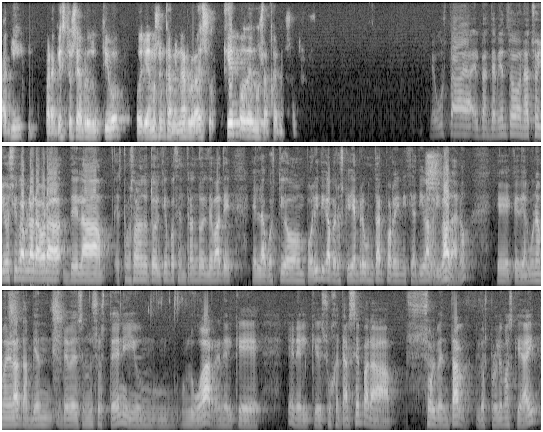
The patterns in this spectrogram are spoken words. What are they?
aquí, para que esto sea productivo, podríamos encaminarlo a eso. ¿Qué podemos hacer nosotros? Me gusta el planteamiento, Nacho. Yo os iba a hablar ahora de la. Estamos hablando todo el tiempo centrando el debate en la cuestión política, pero os quería preguntar por la iniciativa privada, ¿no? Que, de alguna manera también debe ser un sostén y un, lugar en el, que, en el que sujetarse para solventar los problemas que hay,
